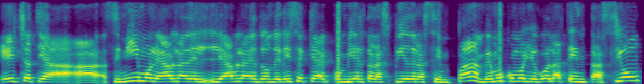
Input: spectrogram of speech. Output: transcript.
échate a, sí mismo, le habla, de, le habla de donde dice que convierta las piedras en pan. Vemos cómo llegó la tentación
